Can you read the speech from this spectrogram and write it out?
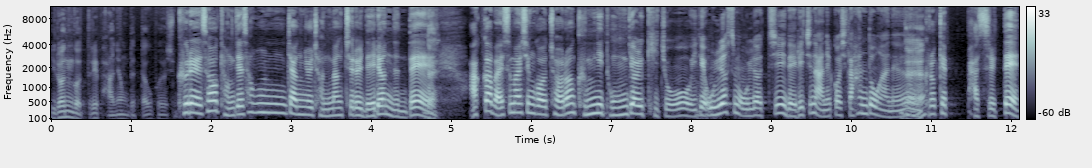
이런 것들이 반영됐다고 보여집니다. 그래서 경제 성장률 전망치를 내렸는데 네. 아까 말씀하신 것처럼 금리 동결 기조 이게 올렸으면 올렸지 내리지는 않을 것이다 한동안은 네. 그렇게 봤을 때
